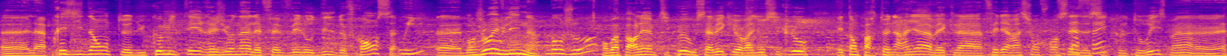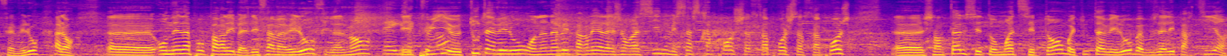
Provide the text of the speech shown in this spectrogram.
euh, la présidente du comité régional FF Vélo d'Île-de-France. Oui. Euh, bonjour Evelyne. Bonjour. On va parler un petit peu, vous savez que Radio Cyclo est en partenariat avec la Fédération française de cyclotourisme, hein, euh, FF Vélo. Alors, euh, on est là pour parler bah, des femmes à vélo finalement. Exactement. Et puis euh, tout à vélo, on en avait parlé à l'agent Racine, mais ça se rapproche, ça se rapproche, ça se rapproche. Euh, Chantal, c'est au mois de septembre et tout à vélo, bah, vous allez partir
